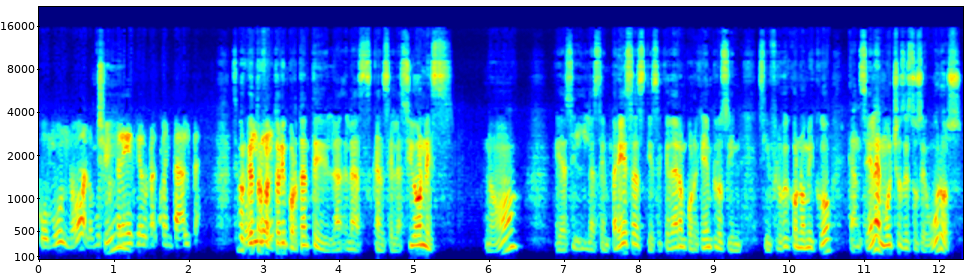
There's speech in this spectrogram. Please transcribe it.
común, ¿no? A lo mucho tres, ya una cuenta alta. Sí, porque otro factor importante, las cancelaciones, ¿no? Así, las empresas que se quedaron, por ejemplo, sin, sin flujo económico, cancelan muchos de estos seguros.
